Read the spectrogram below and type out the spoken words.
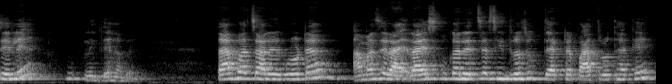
চেলে নিতে হবে। তারপর চালের গুঁড়োটা, আমার যে রাই- রাইস কুকারের যে ছিদ্রযুক্ত একটা পাত্র থাকে,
